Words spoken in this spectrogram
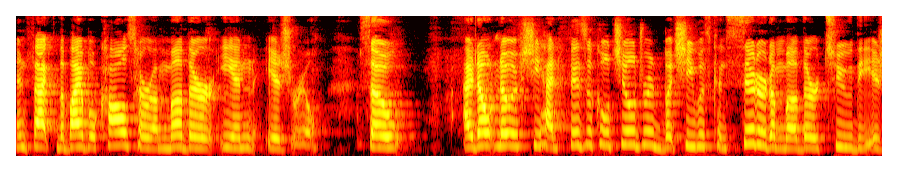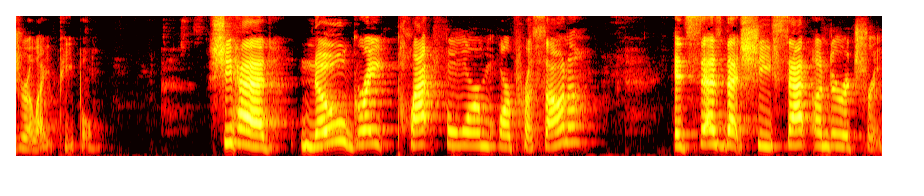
In fact, the Bible calls her a mother in Israel. So I don't know if she had physical children, but she was considered a mother to the Israelite people. She had no great platform or persona. It says that she sat under a tree.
